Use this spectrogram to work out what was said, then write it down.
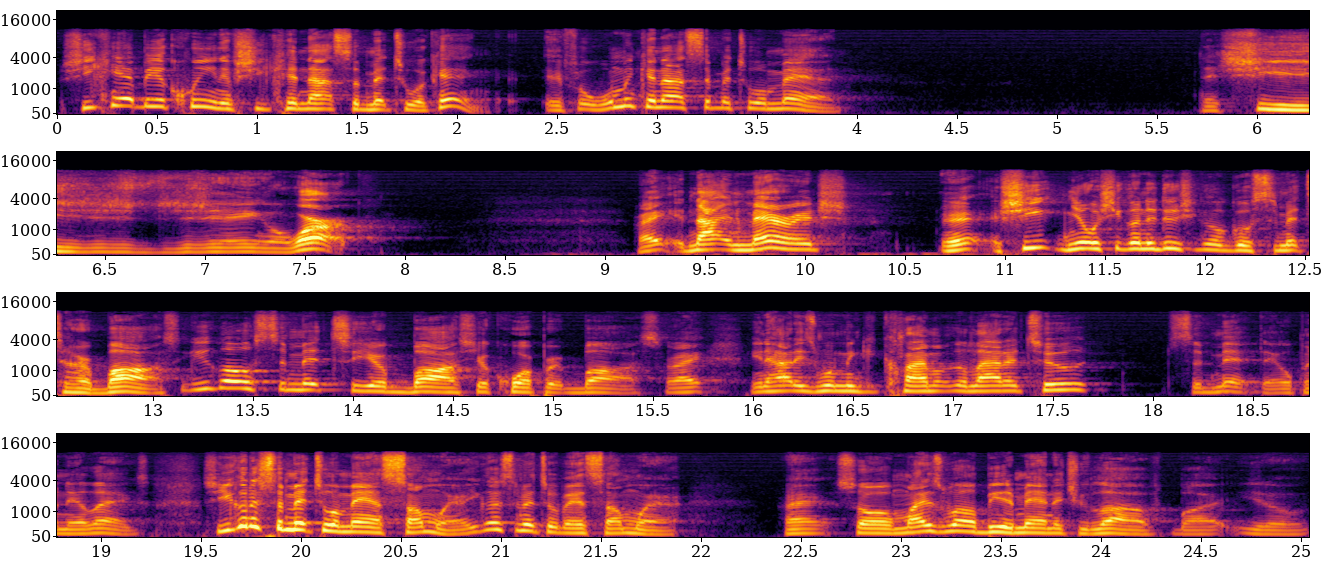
She can't be a queen if she cannot submit to a king. If a woman cannot submit to a man, then she, she ain't gonna work. Right? Not in marriage. She, you know what she's gonna do? She's gonna go submit to her boss. You go submit to your boss, your corporate boss, right? You know how these women can climb up the ladder too? Submit. They open their legs. So you're gonna submit to a man somewhere. You're gonna submit to a man somewhere, right? So might as well be the man that you love, but you know,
